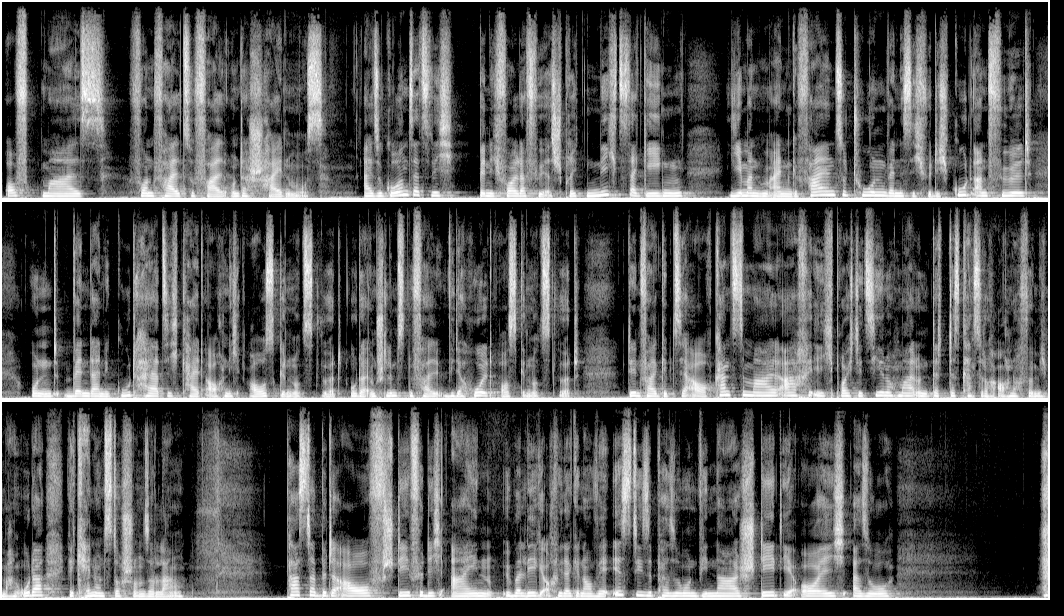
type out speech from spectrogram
oftmals von Fall zu Fall unterscheiden muss. Also grundsätzlich bin ich voll dafür. Es spricht nichts dagegen, jemandem einen Gefallen zu tun, wenn es sich für dich gut anfühlt und wenn deine Gutherzigkeit auch nicht ausgenutzt wird oder im schlimmsten Fall wiederholt ausgenutzt wird. Den Fall gibt es ja auch. Kannst du mal, ach, ich bräuchte jetzt hier nochmal und das, das kannst du doch auch noch für mich machen. Oder wir kennen uns doch schon so lang. Pass da bitte auf, steh für dich ein, überlege auch wieder genau, wer ist diese Person, wie nahe steht ihr euch. Also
